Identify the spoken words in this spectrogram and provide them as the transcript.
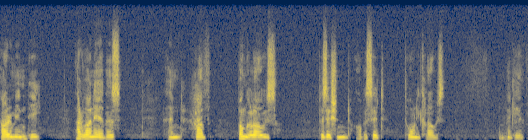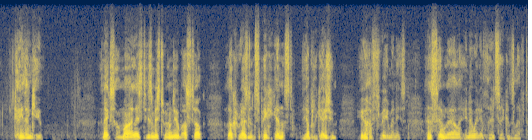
our amenity, that of our neighbours, and have bungalows positioned opposite Tawny Close. Thank you. Okay, thank you. The next on my list is Mr. Andrew Bostock, local resident to speak against the application. You have three minutes, and similarly, I'll let you know when you have 30 seconds left.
